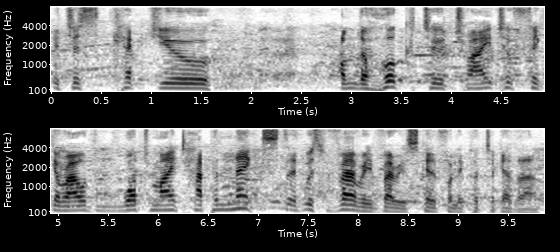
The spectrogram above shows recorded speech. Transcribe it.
It just kept you on the hook to try to figure out what might happen next. It was very, very skillfully put together.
